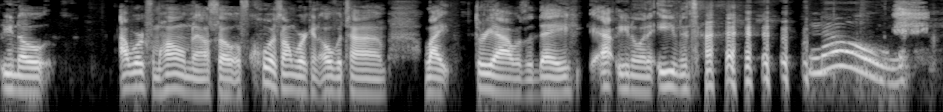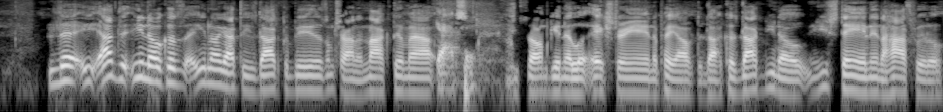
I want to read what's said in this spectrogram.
you know, I work from home now, so of course I'm working overtime, like three hours a day. You know, in the evening time. No. I, you know, because you know I got these doctor bills. I'm trying to knock them out, Gotcha. so I'm getting a little extra in to pay off the doc. Because doc, you know, you staying in the hospital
